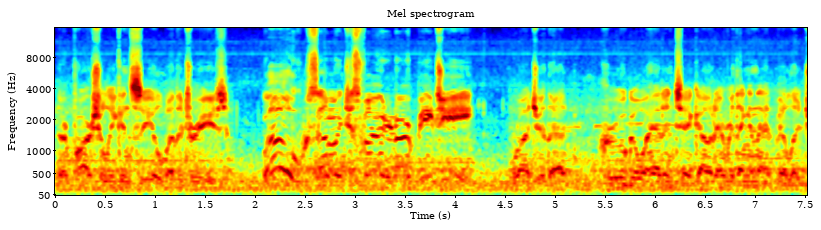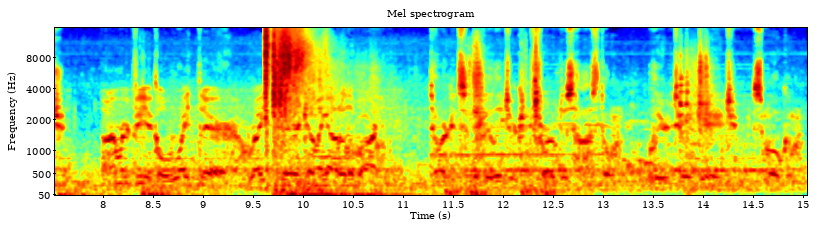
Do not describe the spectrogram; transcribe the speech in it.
They're partially concealed by the trees. Whoa! Someone just fired an RPG! Roger that. Crew, go ahead and take out everything in that village. Armored vehicle right there. Right there coming out of the barn. Targets in the village are confirmed as hostile. Cleared to engage. Smoke them.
